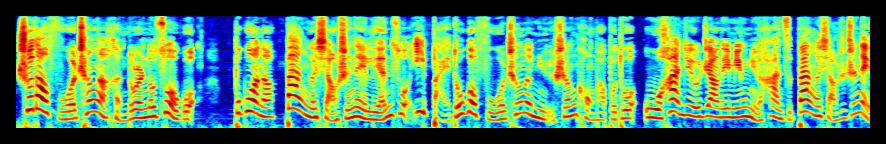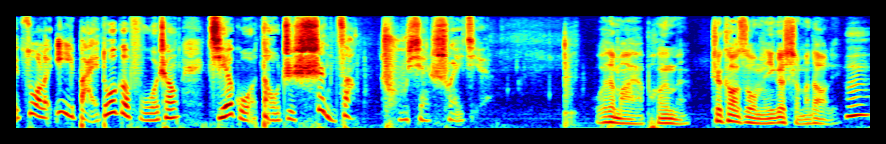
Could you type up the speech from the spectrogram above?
说到俯卧撑啊，很多人都做过。不过呢，半个小时内连做一百多个俯卧撑的女生恐怕不多。武汉就有这样的一名女汉子，半个小时之内做了一百多个俯卧撑，结果导致肾脏出现衰竭。我的妈呀，朋友们，这告诉我们一个什么道理？嗯，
